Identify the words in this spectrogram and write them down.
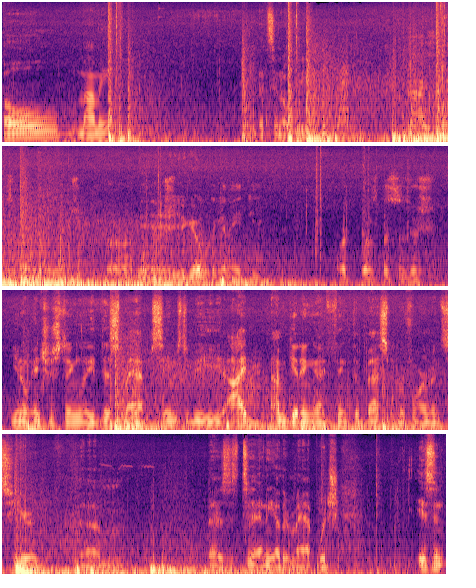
Oh, mommy. That's an OP. Guys, once again, we mentioned, uh, There you go. Building an AT. What was the suggestion? You know, interestingly, this map seems to be. I, I'm getting, I think, the best performance here um, as to any other map, which isn't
